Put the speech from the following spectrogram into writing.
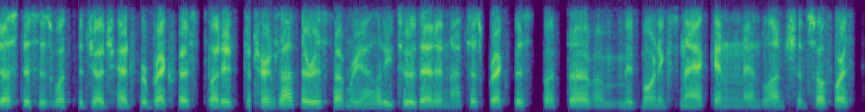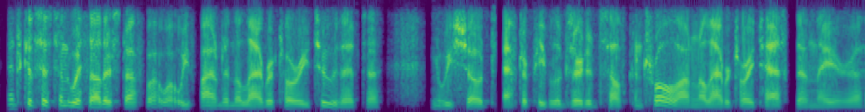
uh, justice is what the judge had for breakfast, but it turns out there is some reality to that, and not just breakfast, but uh, a mid-morning snack and, and lunch and so forth. It's consistent with other stuff, uh, what we found in the laboratory too, that uh, we showed after people exerted self-control on a laboratory task, then their uh,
